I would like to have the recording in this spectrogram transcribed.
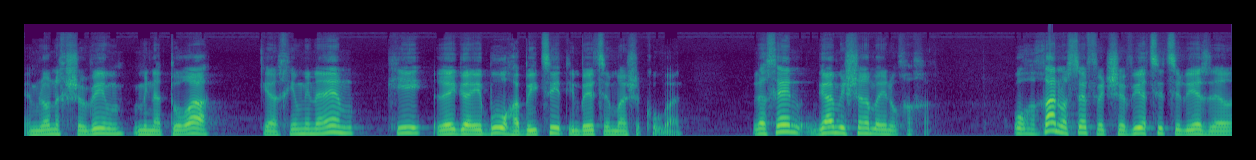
הם לא נחשבים מן התורה כאחים מן האם, כי רגע העיבור, הביצית, היא בעצם מה שקובעת. לכן גם משם אין הוכחה. הוכחה נוספת שהביא הציץ אליעזר,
